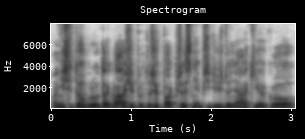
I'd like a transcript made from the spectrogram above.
oni si toho budou tak vážit, protože pak přesně přijdeš do nějaký jako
